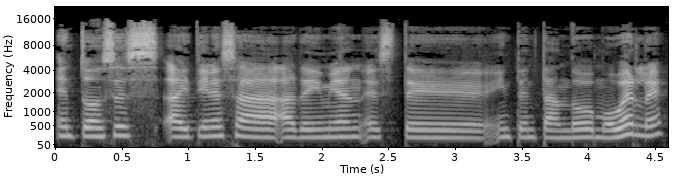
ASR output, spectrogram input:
Entonces ahí tienes a, a Damian este, intentando moverle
